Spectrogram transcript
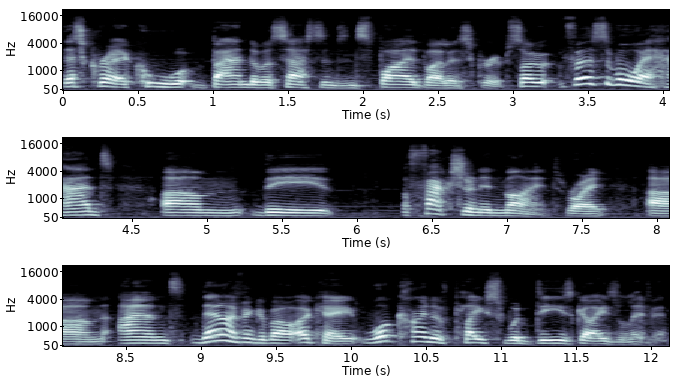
let's create a cool band of assassins inspired by this group. So first of all, I had um, the, the faction in mind, right? Um, and then I think about, okay, what kind of place would these guys live in?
